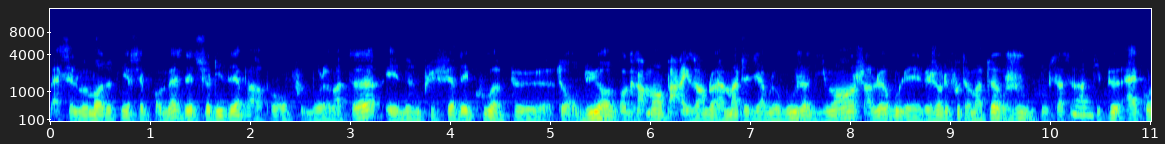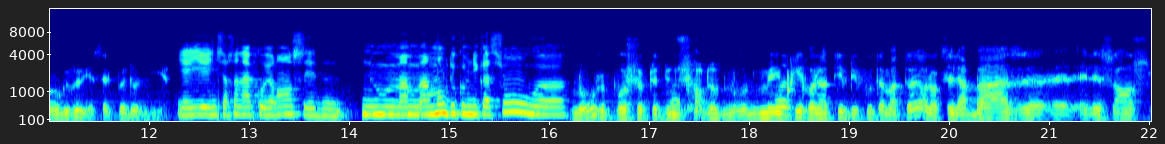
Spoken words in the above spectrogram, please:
Ben, c'est le moment de tenir ses promesses, d'être solidaire par rapport au football amateur et de ne plus faire des coups un peu tordus en programmant par exemple un match des Diables Rouges un dimanche à l'heure où les, gens du foot amateur jouent. Donc ça, c'est un petit peu incongru et c'est le peu de le dire. Il y, a, une certaine incohérence et un, manque de communication ou euh, Non, je pense que c'est peut-être une sorte de mépris relatif du foot amateur. Alors c'est la base euh, et l'essence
